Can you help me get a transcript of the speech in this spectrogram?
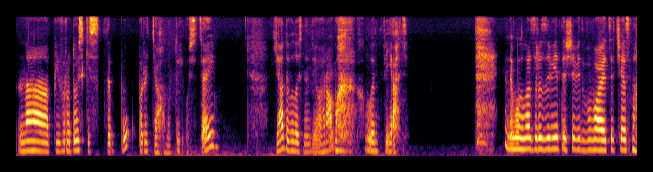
На півродоський стебок перетягнутий. Ось цей. Я дивилась на діаграму хвилин 5. Не могла зрозуміти, що відбувається, чесно.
